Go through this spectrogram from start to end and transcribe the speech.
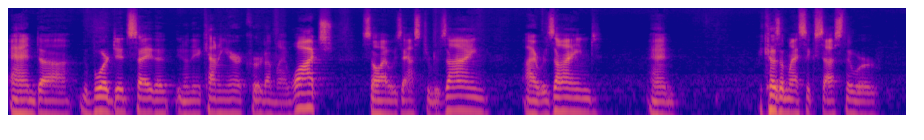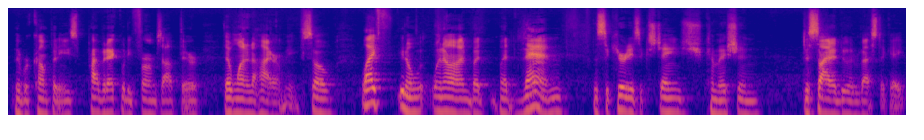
and uh, the board did say that you know the accounting error occurred on my watch, so I was asked to resign. I resigned, and because of my success, there were there were companies, private equity firms out there that wanted to hire me. So life, you know, went on, but but then the Securities Exchange Commission decided to investigate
